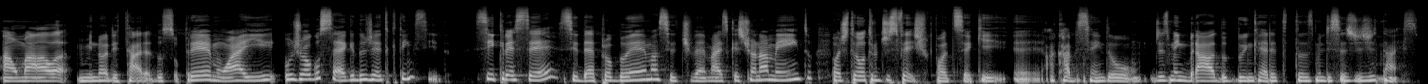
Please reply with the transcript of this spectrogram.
a uma ala minoritária do Supremo, aí o jogo segue do jeito que tem sido. Se crescer, se der problema, se tiver mais questionamento, pode ter outro desfecho. Pode ser que é, acabe sendo desmembrado do inquérito das milícias digitais.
